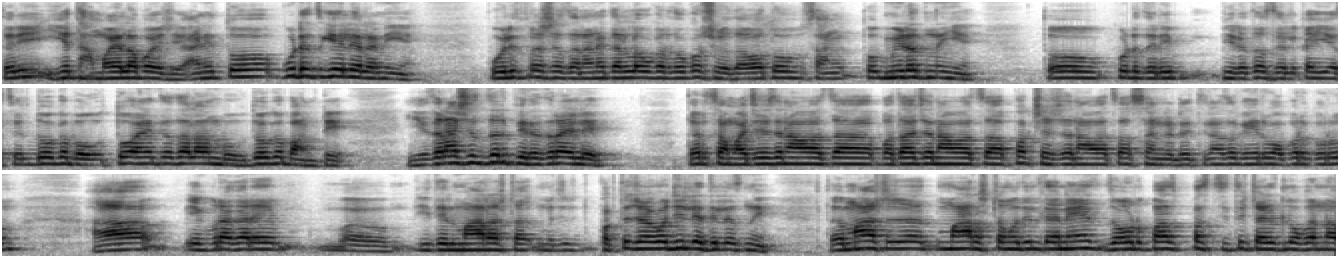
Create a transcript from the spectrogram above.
तरी हे थांबायला पाहिजे आणि तो कुठेच गेलेला नाही आहे पोलीस प्रशासनाने त्याला लवकर लवकर शोधावा तो सांग तो मिळत नाही आहे तो कुठेतरी फिरत असेल काही असेल दोघं भाऊ तो आणि त्याचा लहान भाऊ दोघं भामटे. हे जर असेच जर फिरत राहिले तर समाजाच्या नावाचा पदाच्या नावाचा पक्षाच्या नावाचा संघटनेचा गैरवापर करून हा एक प्रकारे येथील महाराष्ट्रात म्हणजे फक्त जळगाव जिल्ह्यातीलच नाही तर महाराष्ट्राच्या महाराष्ट्रामधील त्याने जवळपास पस्तीस ते चाळीस लोकांना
